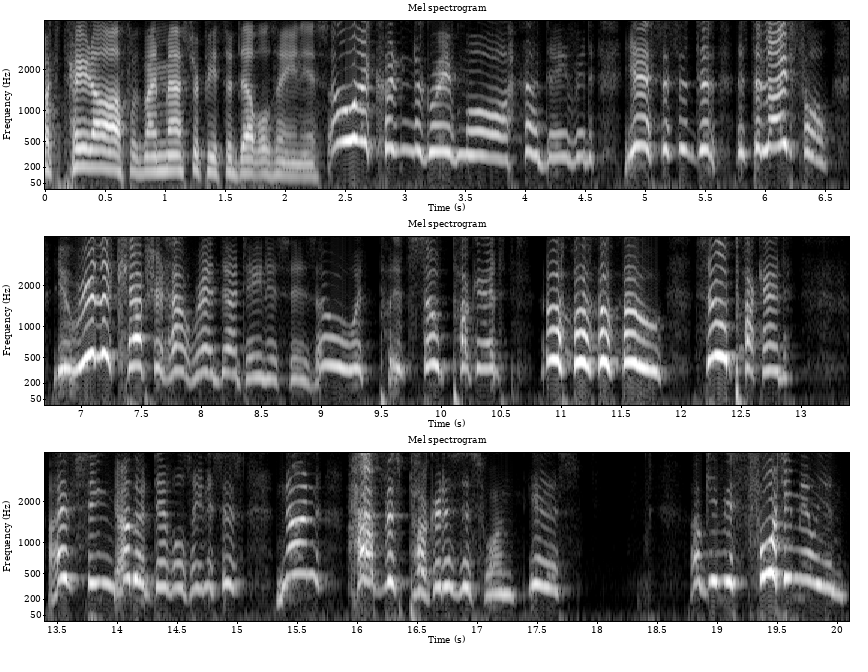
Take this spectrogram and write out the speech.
it's paid off with my masterpiece of Devil's Anus. Oh, I couldn't agree more, David. Yes, this is de- delightful. You really captured how red that anus is. Oh, it, it's so puckered. Oh, ho, ho, ho, so puckered. I've seen other Devil's Anuses, none half as puckered as this one. Yes. I'll give you 40 million.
